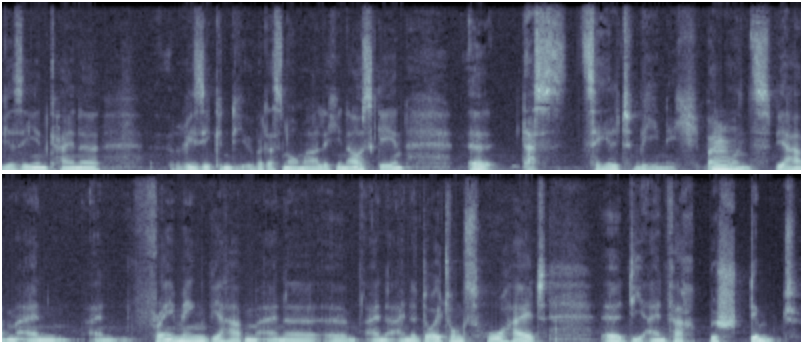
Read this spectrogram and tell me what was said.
wir sehen keine Risiken, die über das Normale hinausgehen. Äh, das zählt wenig bei hm. uns. Wir haben ein, ein Framing, wir haben eine, äh, eine, eine Deutungshoheit, die einfach bestimmt,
